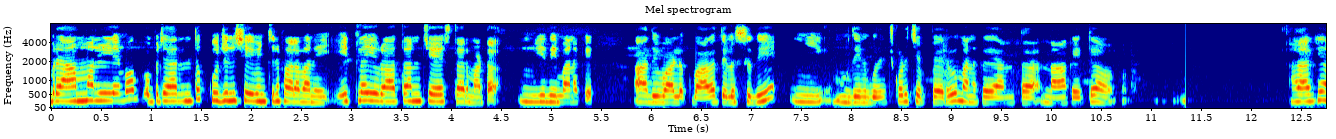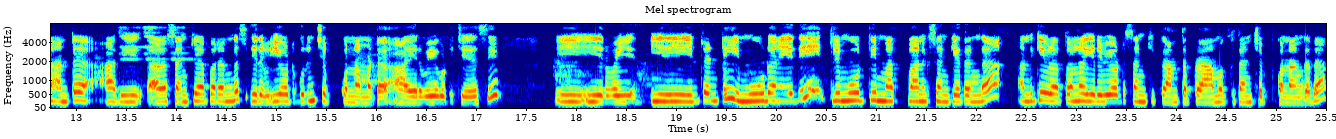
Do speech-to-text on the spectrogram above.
బ్రాహ్మణులేమో ఉపచారంతో కుజుని సేవించిన ఫలం అని ఇట్లా ఈ వ్రతాన్ని చేస్తారన్నమాట. ఇది మనకి అది వాళ్ళకు బాగా తెలుస్తుంది. దీని గురించి కూడా చెప్పారు. మనకి అంత నాకైతే అలాగే అంటే అది సంఖ్యాపరంగా ఇరవై ఒకటి గురించి చెప్పుకున్నామట. ఆ ఇరవై ఒకటి చేసి ఈ ఇరవై ఇది ఏంటంటే ఈ మూడు అనేది త్రిమూర్తి మత్వానికి సంకేతంగా అందుకే వ్రతంలో ఇరవై ఒకటి సంఖ్యకి అంత ప్రాముఖ్యత అని చెప్పుకున్నాం కదా.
